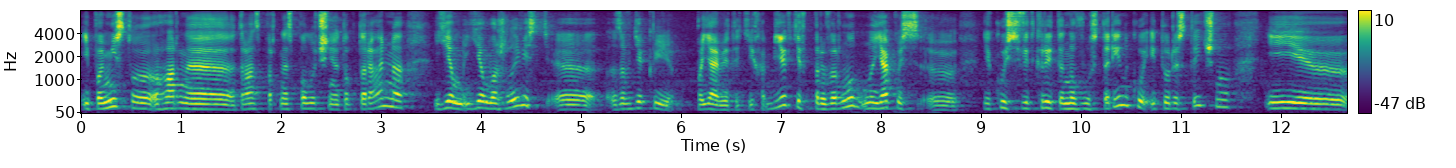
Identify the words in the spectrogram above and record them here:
і по місту гарне транспортне сполучення. Тобто, реально є, є можливість е, завдяки появі таких об'єктів привернути ну, якось якусь відкрити нову сторінку і туристичну, і е,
